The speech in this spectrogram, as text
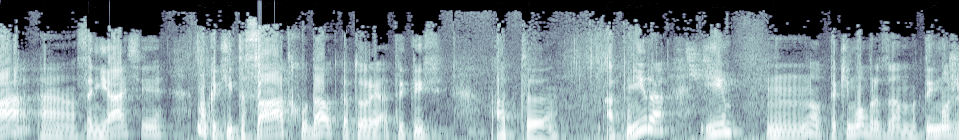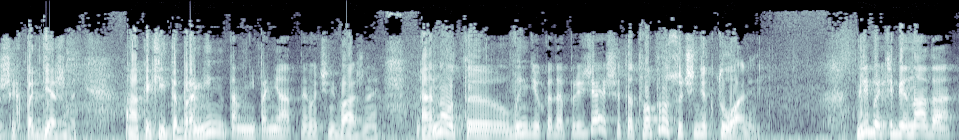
а, а саньяси, ну какие-то садху, да, вот, которые отреклись от, э, от мира и ну, таким образом ты можешь их поддерживать. А, какие-то брамины там непонятные, очень важные. А, ну вот э, в Индию, когда приезжаешь, этот вопрос очень актуален. Либо тебе надо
